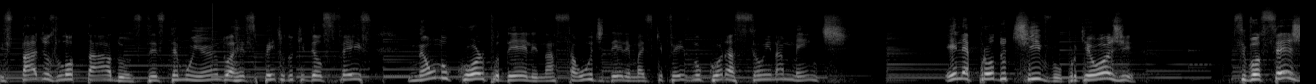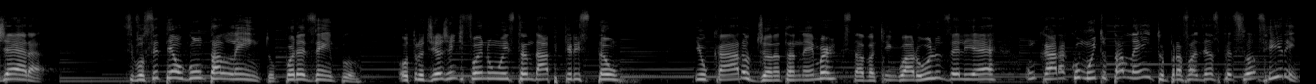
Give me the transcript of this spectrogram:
estádios lotados, testemunhando a respeito do que Deus fez, não no corpo dele, na saúde dele, mas que fez no coração e na mente. Ele é produtivo, porque hoje, se você gera, se você tem algum talento, por exemplo, outro dia a gente foi num stand-up cristão, e o cara, o Jonathan Nehmer, que estava aqui em Guarulhos, ele é um cara com muito talento para fazer as pessoas rirem.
